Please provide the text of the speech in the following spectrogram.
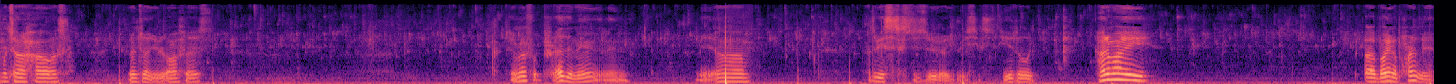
What's our house? Rent out your office. Can run for president and um I have to be 60, 60 years old. How do I uh, buy an apartment.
